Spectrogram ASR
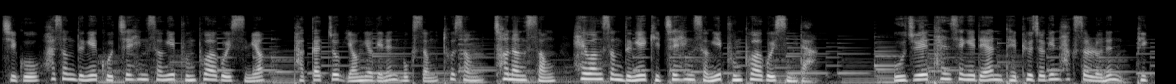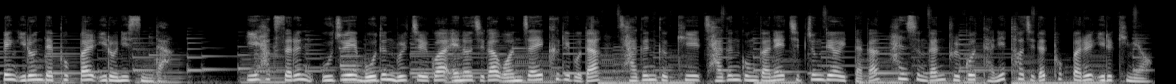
지구, 화성 등의 고체 행성이 분포하고 있으며 바깥쪽 영역에는 목성, 토성, 천왕성, 해왕성 등의 기체 행성이 분포하고 있습니다. 우주의 탄생에 대한 대표적인 학설로는 빅뱅 이론 대폭발 이론이 있습니다. 이 학설은 우주의 모든 물질과 에너지가 원자의 크기보다 작은 극히 작은 공간에 집중되어 있다가 한순간 불꽃탄이 터지듯 폭발을 일으키며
